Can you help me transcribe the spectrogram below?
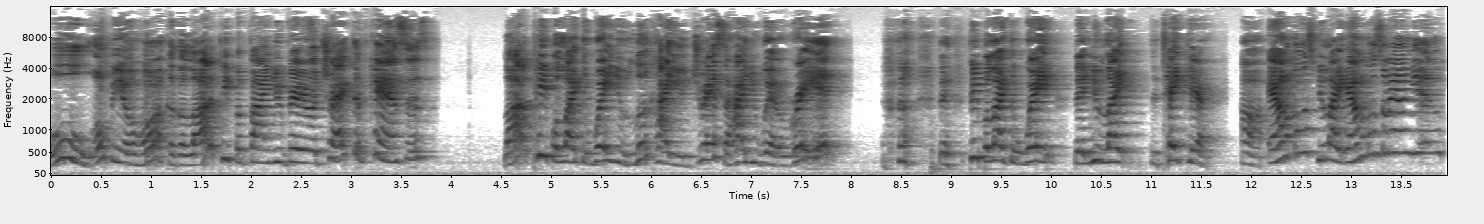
Ooh, open your heart because a lot of people find you very attractive, cancers. A lot of people like the way you look, how you dress, or how you wear red. people like the way that you like to take care uh, animals. You like animals around you,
